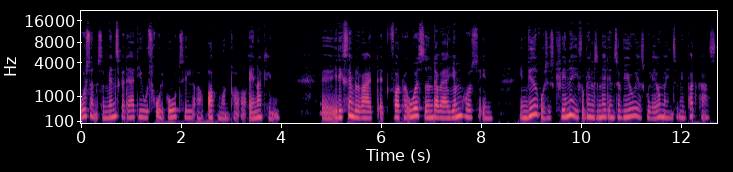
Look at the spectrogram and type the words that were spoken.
russerne som mennesker, det er, at de er utrolig gode til at opmuntre og anerkende. Øh, et eksempel var, at, at for et par uger siden, der var jeg hjemme hos en, en hviderussisk kvinde i forbindelse med et interview, jeg skulle lave med hende til min podcast.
